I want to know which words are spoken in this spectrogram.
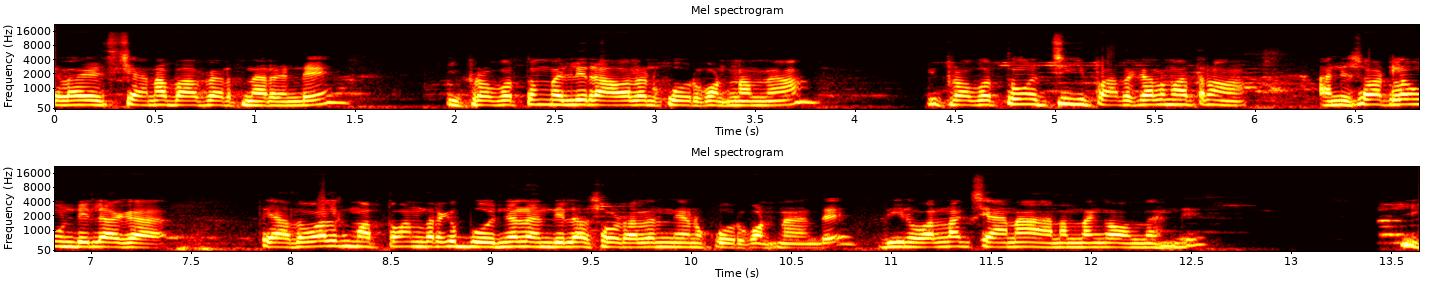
ఇలా వేసి చాలా బాగా పెడుతున్నారండి. ఈ ప్రభుత్వం మళ్ళీ రావాలని కోరుకుంటున్నాం మేము. ఈ ప్రభుత్వం వచ్చి ఈ పథకాలు మాత్రం అన్ని చోట్ల ఉండేలాగా పేదవాళ్ళకి మొత్తం అందరికీ భోజనాలు అందేలా చూడాలని నేను కోరుకుంటున్నాను అండి. దీనివల్ల నాకు చాలా ఆనందంగా ఉందండి. ఈ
